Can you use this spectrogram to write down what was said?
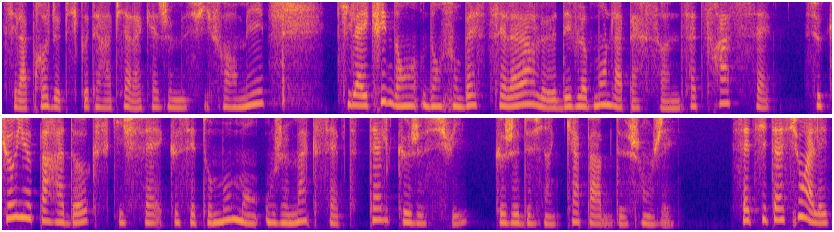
c'est l'approche de psychothérapie à laquelle je me suis formée, qu'il a écrite dans, dans son best-seller Le développement de la personne. Cette phrase c'est ce curieux paradoxe qui fait que c'est au moment où je m'accepte tel que je suis que je deviens capable de changer. Cette citation, elle est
